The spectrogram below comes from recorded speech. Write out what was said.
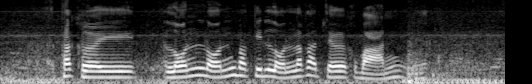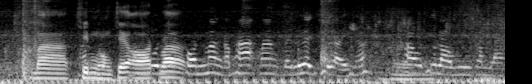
ๆ ถ้าเคยหลนหลนพอกินหลนแล้วก็เจอหวานอย่างเงี้ยมาชิมของเจออสว่าคนมั่งกับพระมั่งไปเรื่อยเฉอยนะเท่าที่เรามีกำลัง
